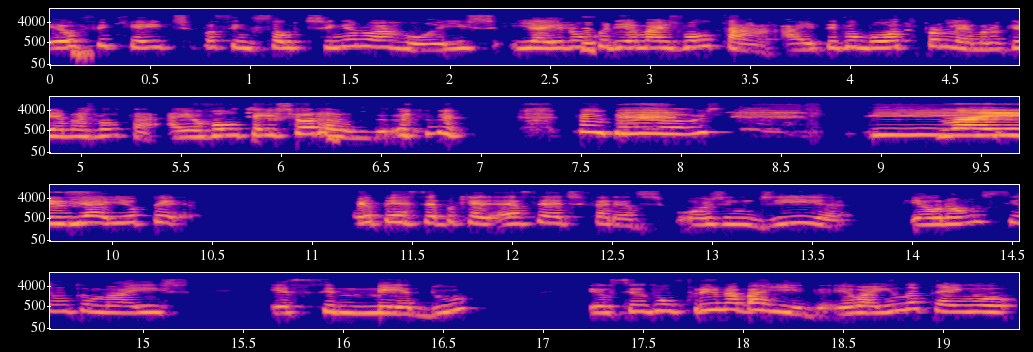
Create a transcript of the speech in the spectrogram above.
eu fiquei, tipo assim, soltinha no arroz, e aí não queria mais voltar. Aí teve um outro problema, não queria mais voltar. Aí eu voltei chorando. Meu Deus! E, Mas... e aí eu, eu percebo que essa é a diferença. Tipo, hoje em dia, eu não sinto mais esse medo. Eu sinto um frio na barriga. Eu ainda tenho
